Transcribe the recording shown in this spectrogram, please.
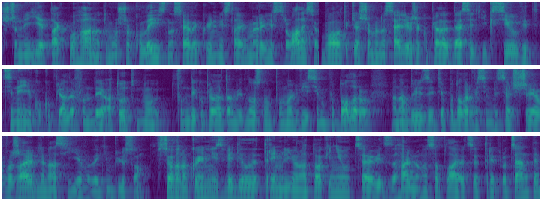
що не є так погано, тому що колись на селі Коінліста, як ми реєструвалися, бувало таке, що ми на селі вже купляли 10 іксів від ціни, яку купляли фонди. А тут ну, фонди купляли там відносно по 0,8 по долару, а нам дають зайти по долар 80, що я вважаю для нас є великим плюсом. Всього на CoinList виділили 3 мільйона токенів, це від загального саплаю це 3%.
